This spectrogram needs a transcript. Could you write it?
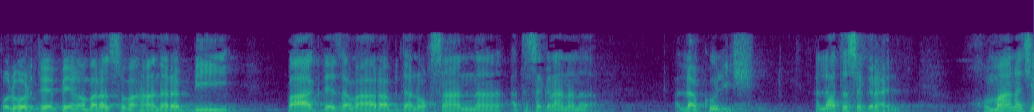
قل ورته پیغمبر سبحان ربي پاک دې زما رب د نقصان نه اته سګران نه الله کولیش الله ته سګران خو مان چې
